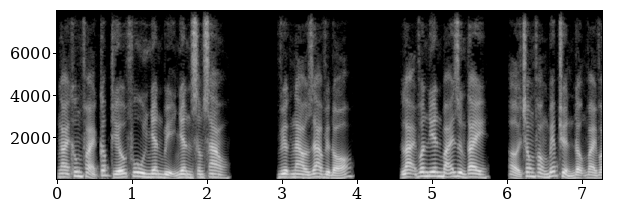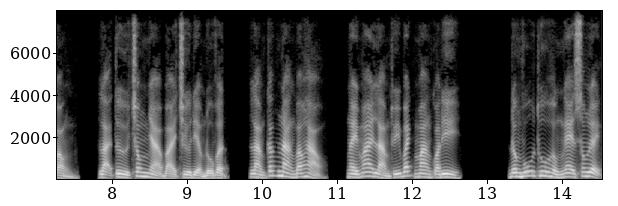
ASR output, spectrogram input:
ngài không phải cấp thiếu phu nhân bị nhân xâm sao. Việc nào ra việc đó. Lại Vân Yên bãi dừng tay, ở trong phòng bếp chuyển động vài vòng, lại từ trong nhà bài trừ điểm đồ vật, làm các nàng bao hảo, ngày mai làm Thúy Bách mang qua đi. Đông Vũ Thu Hồng nghe xong lệnh,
